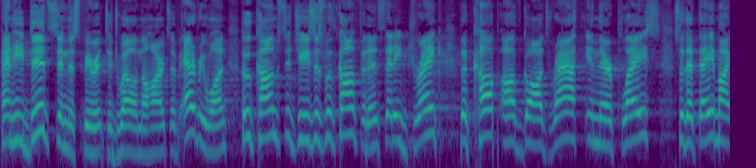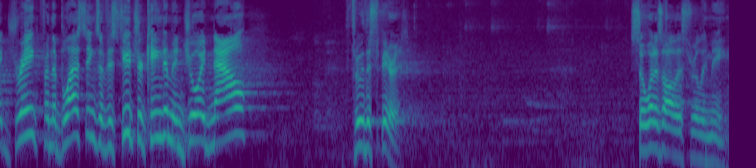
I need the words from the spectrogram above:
and he did send the Spirit to dwell in the hearts of everyone who comes to Jesus with confidence that he drank the cup of God's wrath in their place so that they might drink from the blessings of his future kingdom enjoyed now through the Spirit. So, what does all this really mean?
